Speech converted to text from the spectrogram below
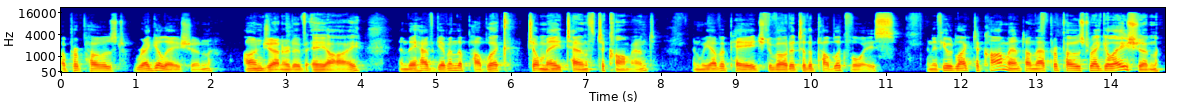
a proposed regulation on generative AI, and they have given the public till May 10th to comment and we have a page devoted to the public voice. And if you would like to comment on that proposed regulation,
